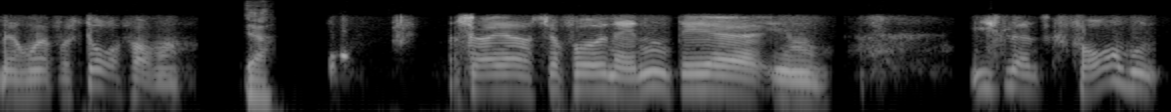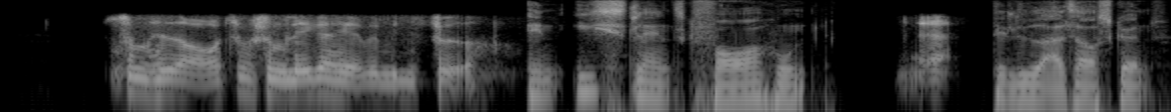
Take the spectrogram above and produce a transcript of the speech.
Men hun er for stor for mig. Ja. Så har jeg så fået en anden. Det er en islandsk forhund, som hedder Otto, som ligger her ved mine fødder. En islandsk forhund. Ja, Det lyder altså også skønt.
